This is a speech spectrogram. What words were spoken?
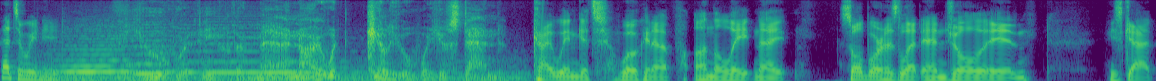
That's what we need. If you were any other man, I would kill you where you stand. Kai Winn gets woken up on the late night. Solbor has let Angel in. He's got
